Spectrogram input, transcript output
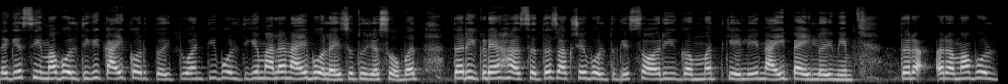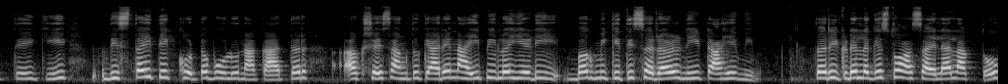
लगेच सीमा बोलते की काय करतोय तू? आणि ती बोलते की मला नाही बोलायचं तुझ्यासोबत. तर इकडे हसतच अक्षय बोलतो की सॉरी गंमत केली नाही प्यायलोय मी. तर रमा बोलते की दिसतंय ते खोटं बोलू नका. तर अक्षय सांगतो की अरे नाही पिलो येडी बघ मी किती सरळ नीट आहे मी. तर इकडे लगेच तो हसायला लागतो.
